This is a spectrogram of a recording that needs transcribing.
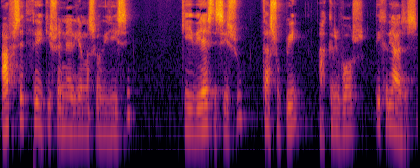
άφησε τη θεϊκή σου ενέργεια να σε οδηγήσει και η διέστησή σου θα σου πει ακριβώς τι χρειάζεσαι.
